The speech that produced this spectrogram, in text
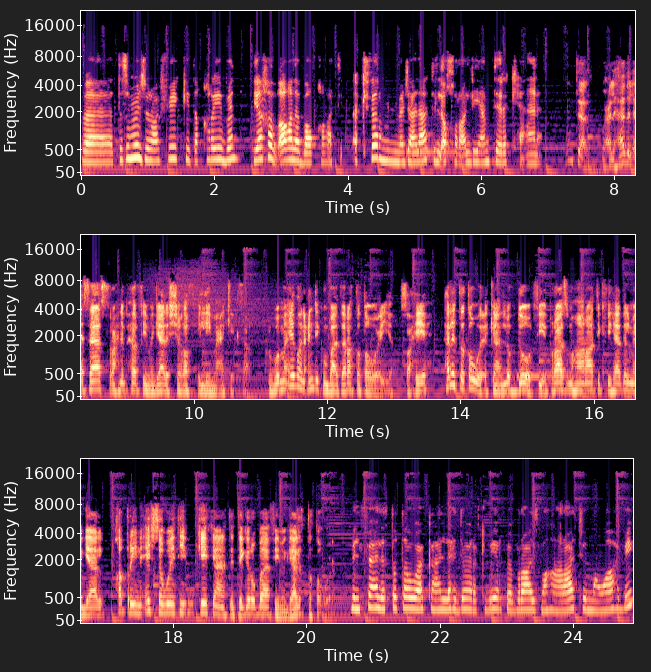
فالتصميم الجرافيكي تقريبا ياخذ أغلب أوقاتي أكثر من المجالات الأخرى اللي أمتلكها أنا. ممتاز. وعلى هذا الأساس راح نبحر في مجال الشغف اللي معك أكثر. ربما أيضا عندك مبادرات تطوعية صحيح؟ هل التطوع كان له دور في إبراز مهاراتك في هذا المجال؟ خبرينا إيش سويتي وكيف كانت التجربة في مجال التطوع؟ بالفعل التطوع كان له دور كبير في إبراز مهاراتي ومواهبي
